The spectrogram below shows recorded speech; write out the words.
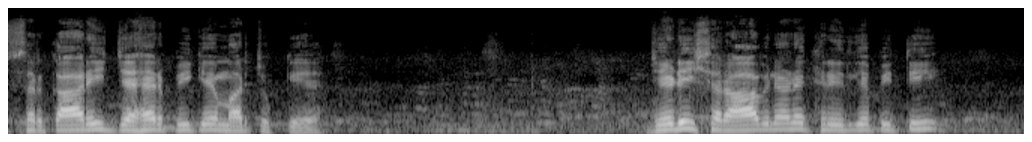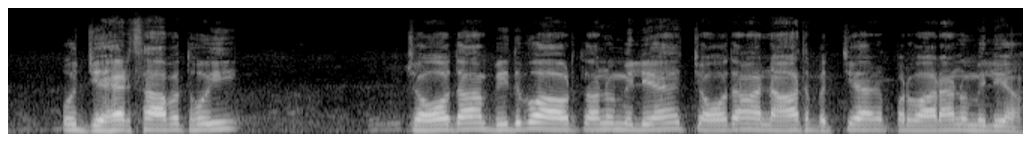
ਸਰਕਾਰੀ ਜ਼ਹਿਰ ਪੀ ਕੇ ਮਰ ਚੁੱਕੇ ਹੈ ਜਿਹੜੀ ਸ਼ਰਾਬ ਇਹਨਾਂ ਨੇ ਖਰੀਦ ਕੇ ਪੀਤੀ, ਉਹ ਜ਼ਹਿਰ ਸਾਬਤ ਹੋਈ। 14 ਵਿਧਵਾ ਔਰਤਾਂ ਨੂੰ ਮਿਲਿਆ 14 ਅਨਾਥ ਬੱਚਿਆਂ, ਪਰਿਵਾਰਾਂ ਨੂੰ ਮਿਲਿਆ।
